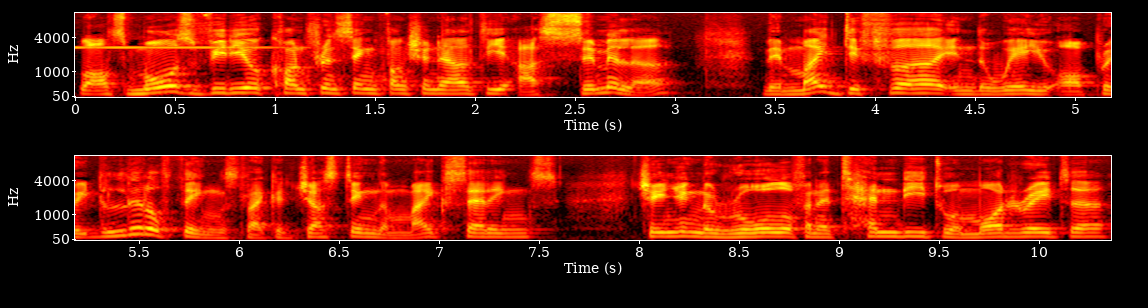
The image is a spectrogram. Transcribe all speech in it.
Whilst most video conferencing functionality are similar, they might differ in the way you operate the little things like adjusting the mic settings, changing the role of an attendee to a moderator.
